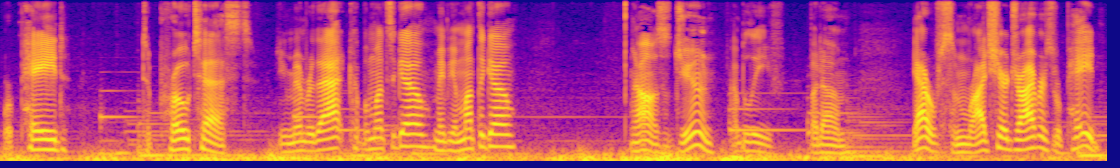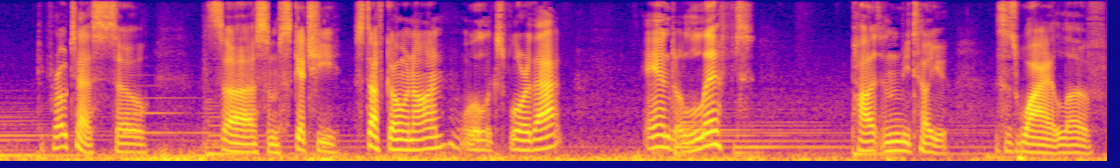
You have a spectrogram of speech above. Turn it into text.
were paid to protest. Do you remember that a couple months ago? Maybe a month ago? No, it was June, I believe. But um, yeah, some rideshare drivers were paid to protest. So it's uh, some sketchy stuff going on. We'll explore that. And Lyft. Pause. And let me tell you, this is why I love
